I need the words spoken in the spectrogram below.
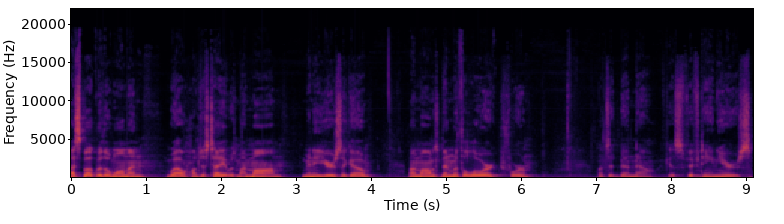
I spoke with a woman, well, I'll just tell you, it was my mom many years ago. My mom's been with the Lord for, what's it been now? I guess 15 years.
